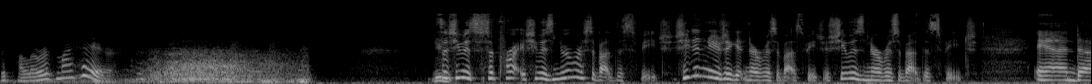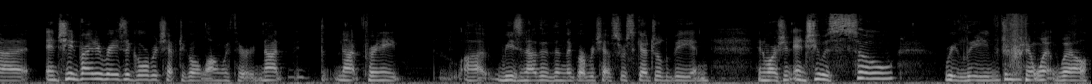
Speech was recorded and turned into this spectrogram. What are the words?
the color of my hair. So she was surprised. She was nervous about this speech. She didn't usually get nervous about speeches. She was nervous about this speech, and uh, and she invited Raisa Gorbachev to go along with her. Not not for any uh, reason other than the Gorbachevs were scheduled to be in in Washington. And she was so relieved when it went well.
